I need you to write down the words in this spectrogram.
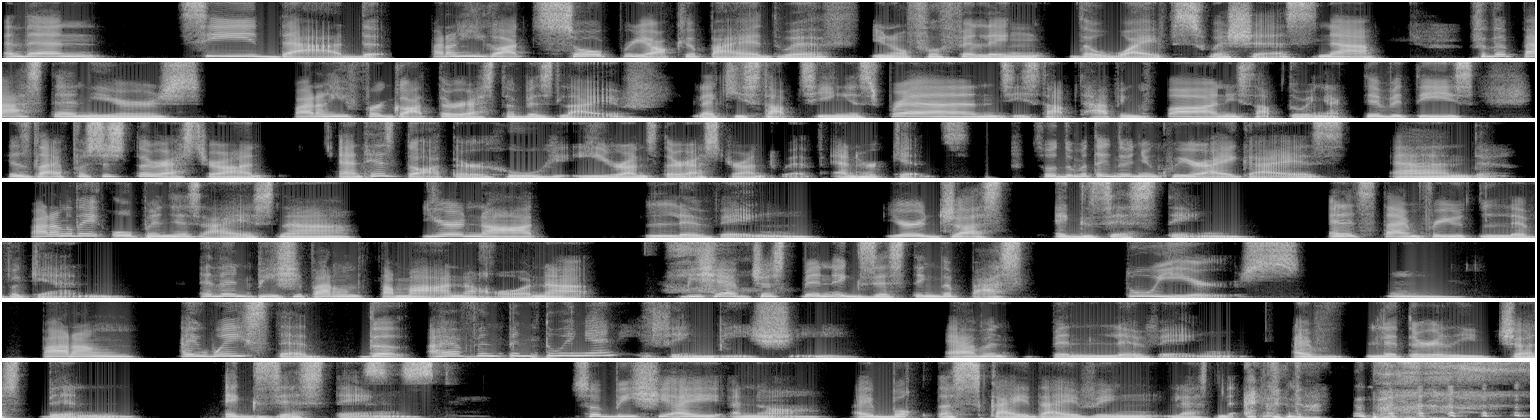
And then see dad, parang he got so preoccupied with, you know, fulfilling the wife's wishes. Na for the past 10 years, parang he forgot the rest of his life. Like he stopped seeing his friends, he stopped having fun, he stopped doing activities. His life was just the restaurant and his daughter who he runs the restaurant with and her kids. So dumating dun yung queer eye guys and parang they opened his eyes na you're not living. You're just existing. And it's time for you to live again. And then Bishi parang tamaan ako na Bishi I've just been existing the past two years. Mm. Parang I wasted the I haven't been doing anything, Bishi. I haven't been living. I've literally just been existing. So Bishi, I ano, I booked a skydiving lesson.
